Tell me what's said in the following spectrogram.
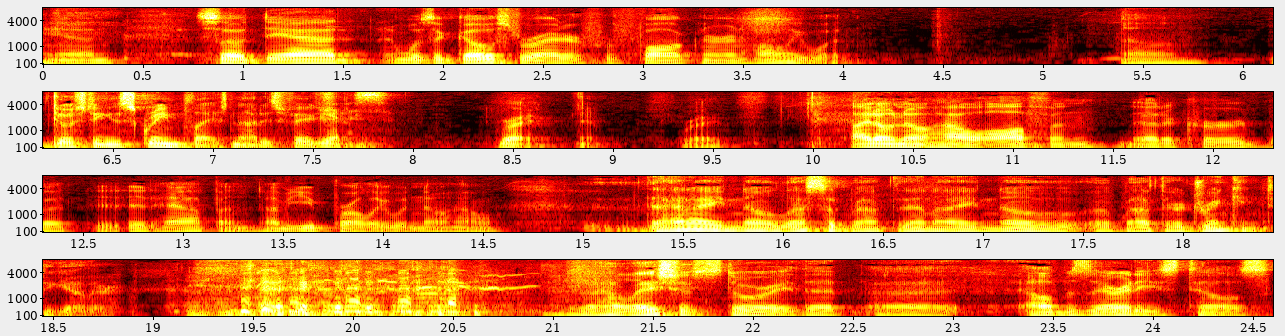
and so Dad was a ghostwriter for Faulkner in Hollywood. Um, Ghosting his screenplays, not his fiction. Yes. right. Yeah. Right. I don't know how often that occurred, but it, it happened. I mean, you probably would know how. That I know less about than I know about their drinking together. There's a hellacious story that uh, A.I. Bezzerides tells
